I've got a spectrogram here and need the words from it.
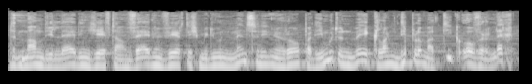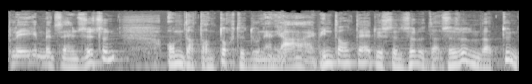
de man die leiding geeft aan 45 miljoen mensen in Europa, die moet een week lang diplomatiek overleg plegen met zijn zussen om dat dan toch te doen. En ja, hij wint altijd, dus ze zullen dat, ze zullen dat doen.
